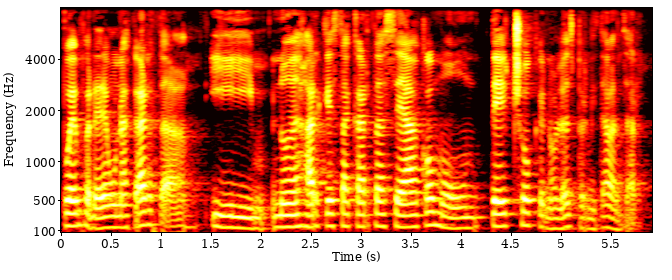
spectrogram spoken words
pueden poner en una carta y no dejar que esta carta sea como un techo que no les permita avanzar.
